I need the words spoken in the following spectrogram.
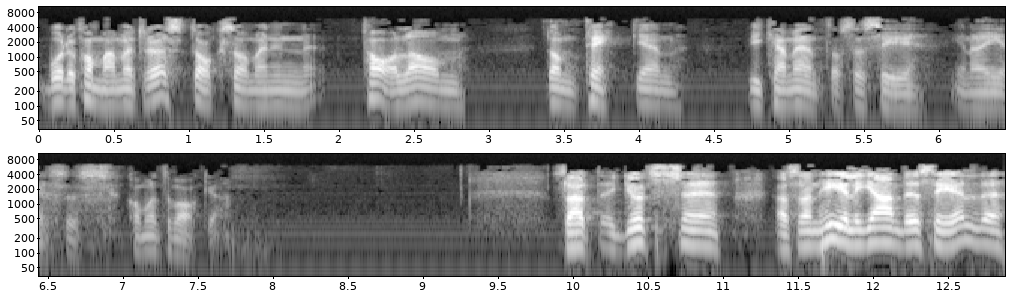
både komma med tröst också men tala om de tecken vi kan vänta oss att se innan Jesus kommer tillbaka. Så att Guds, eh, alltså den heliga andes eld,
